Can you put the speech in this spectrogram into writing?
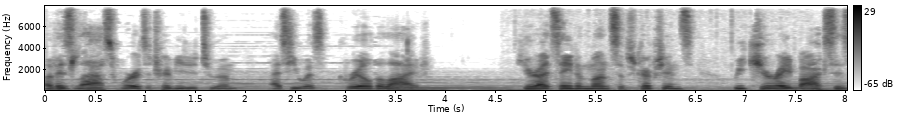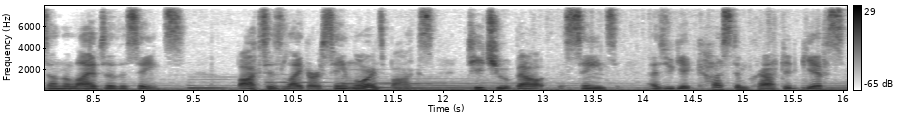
of his last words attributed to him as he was grilled alive. Here at Saint of the Month Subscriptions, we curate boxes on the lives of the saints. Boxes like our St. Lawrence box teach you about the saints as you get custom crafted gifts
